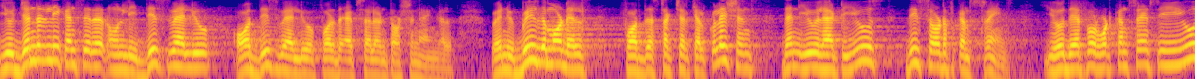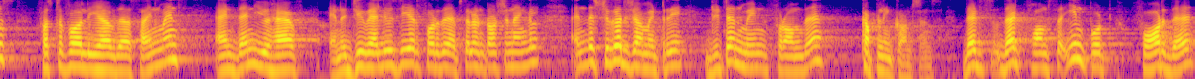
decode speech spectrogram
you generally consider only this value or this value for the epsilon torsion angle. When you build the models for the structure calculations then you will have to use these sort of constraints. You therefore what constraints do you use? First of all you have the assignments and then you have energy values here for the epsilon torsion angle and the sugar geometry determined from the coupling constants. That that forms the input for the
